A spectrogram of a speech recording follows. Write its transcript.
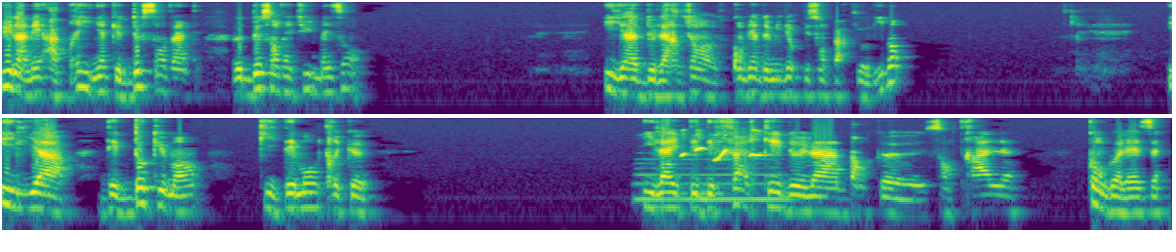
Une année après, il n'y a que 220, 228 maisons. Il y a de l'argent, combien de millions qui sont partis au Liban? Il y a des documents qui démontrent que il a été défalqué de la banque centrale congolaise,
